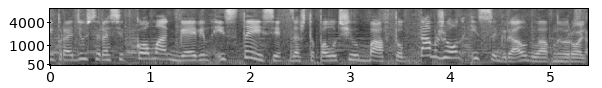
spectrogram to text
и продюсера ситкома «Гэвин и Стейси», за что получил Бафту. Там же он и сыграл главную роль.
